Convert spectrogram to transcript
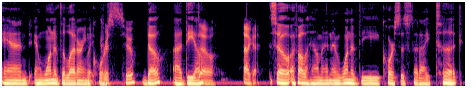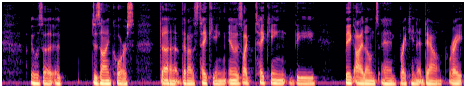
and in one of the lettering wait, course, Chris who? Doe, uh, Do. Okay. So I follow him, and in one of the courses that I took, it was a, a design course that, that I was taking, and it was like taking the big items and breaking it down, right?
